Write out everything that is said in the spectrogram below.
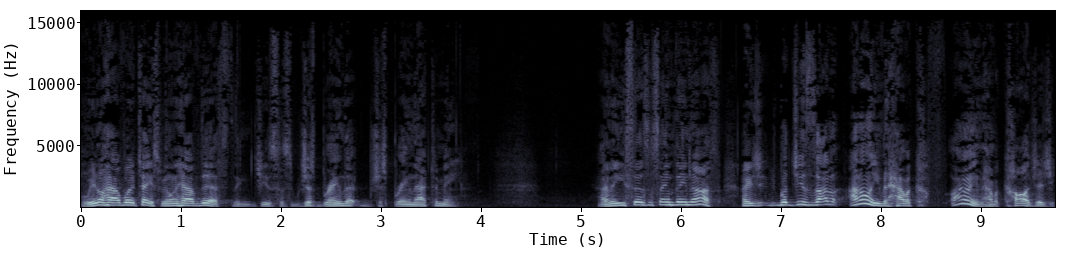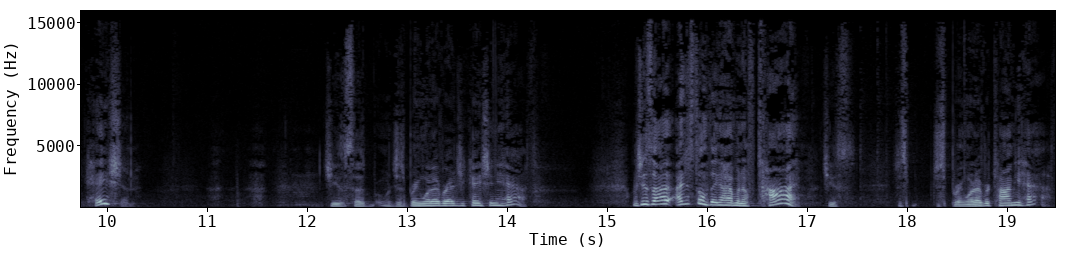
We don't have what it takes. We only have this. Then Jesus says, just bring that, just bring that to me. I think he says the same thing to us. But Jesus, I don't, I don't even have a, I don't even have a college education. Jesus says, well, just bring whatever education you have. Which is, I, I just don't think I have enough time. Jesus, just, just bring whatever time you have.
